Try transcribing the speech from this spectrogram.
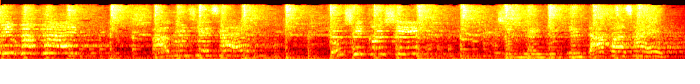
季花开，八路接财，恭喜恭喜，今年一定大发财。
